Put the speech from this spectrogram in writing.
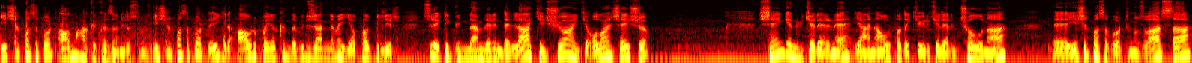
yeşil pasaport alma hakkı kazanıyorsunuz. Yeşil pasaportla ilgili Avrupa yakında bir düzenleme yapabilir. Sürekli gündemlerinde. Lakin şu anki olan şey şu. Schengen ülkelerine yani Avrupa'daki ülkelerin çoğuna e, yeşil pasaportunuz varsa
